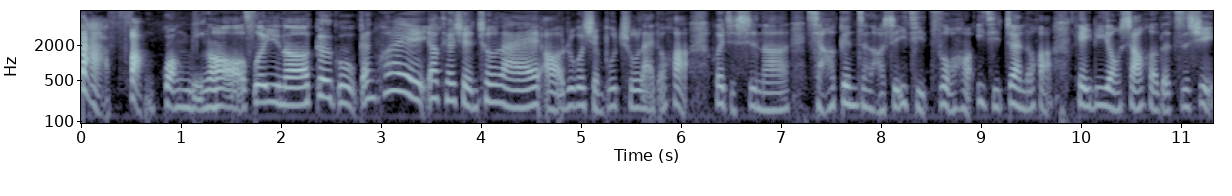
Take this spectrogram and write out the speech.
大放光明哦，所以呢个股赶快要挑选出来哦，如果选不出来的话，或者是呢想要跟着老师一起做哈，一起赚的话，可以利用稍后的资讯。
